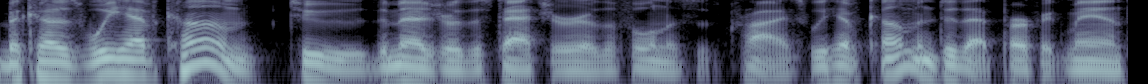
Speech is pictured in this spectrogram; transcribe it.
because we have come to the measure of the stature of the fullness of Christ. We have come into that perfect man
